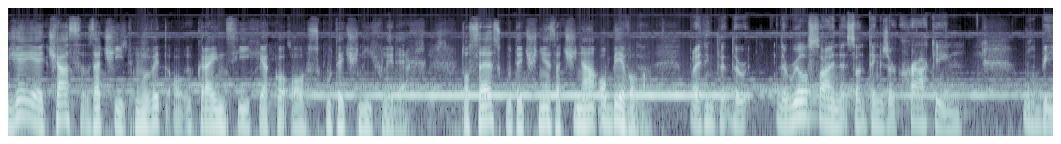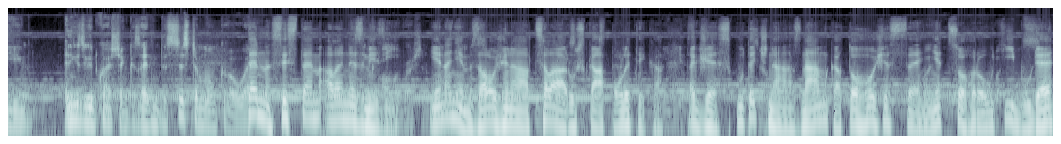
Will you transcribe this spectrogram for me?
že je čas začít mluvit o Ukrajincích jako o skutečných lidech. To se skutečně začíná objevovat. Ten systém ale nezmizí. Je na něm založená celá ruská politika, takže skutečná známka toho, že se něco hroutí, bude,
